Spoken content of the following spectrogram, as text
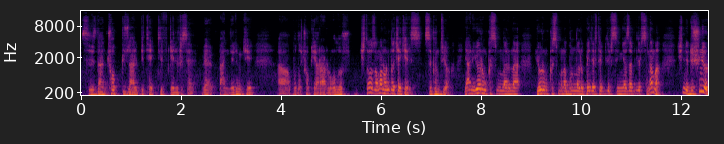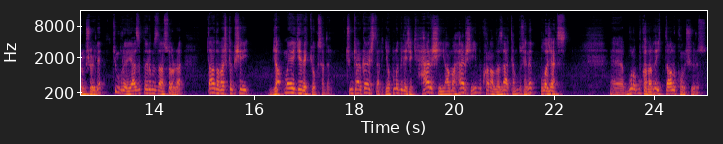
sizden çok güzel bir teklif gelirse ve ben derim ki Aa, bu da çok yararlı olur. İşte o zaman onu da çekeriz. Sıkıntı yok. Yani yorum kısımlarına, yorum kısmına bunları belirtebilirsin, yazabilirsin ama şimdi düşünüyorum şöyle. Tüm buraya yazdıklarımızdan sonra daha da başka bir şey yapmaya gerek yok sanırım. Çünkü arkadaşlar yapılabilecek her şeyi ama her şeyi bu kanalda zaten bu sene bulacaksın. Ee, bunu bu kadar da iddialı konuşuyoruz.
